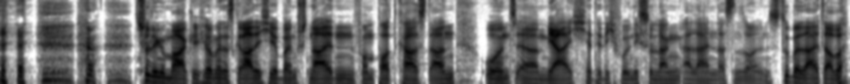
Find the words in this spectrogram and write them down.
Entschuldige, Marc, ich höre mir das gerade hier beim Schneiden vom Podcast an und ähm, ja, ich hätte dich wohl nicht so lange allein lassen sollen. Es tut mir leid, aber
